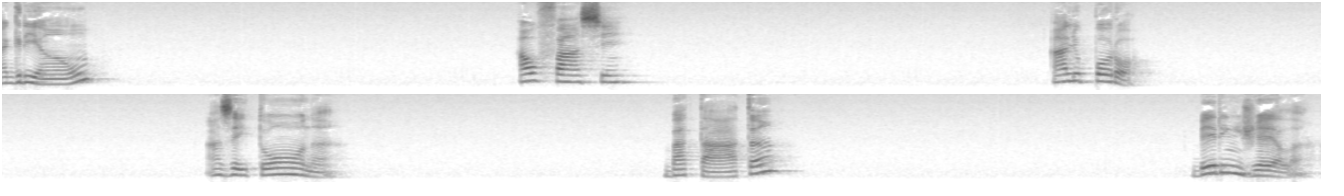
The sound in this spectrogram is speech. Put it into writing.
Agrião. Alface. Alho poró. Azeitona. Batata berinjela,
